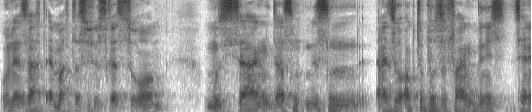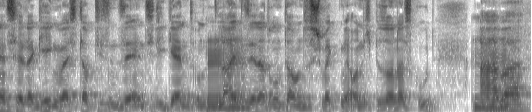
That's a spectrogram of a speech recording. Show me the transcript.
Und er sagt, er macht das fürs Restaurant. Muss ich sagen, das ist ein, also Oktopusse fangen bin ich tendenziell dagegen, weil ich glaube, die sind sehr intelligent und leiden sehr darunter und es schmeckt mir auch nicht besonders gut. Aber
